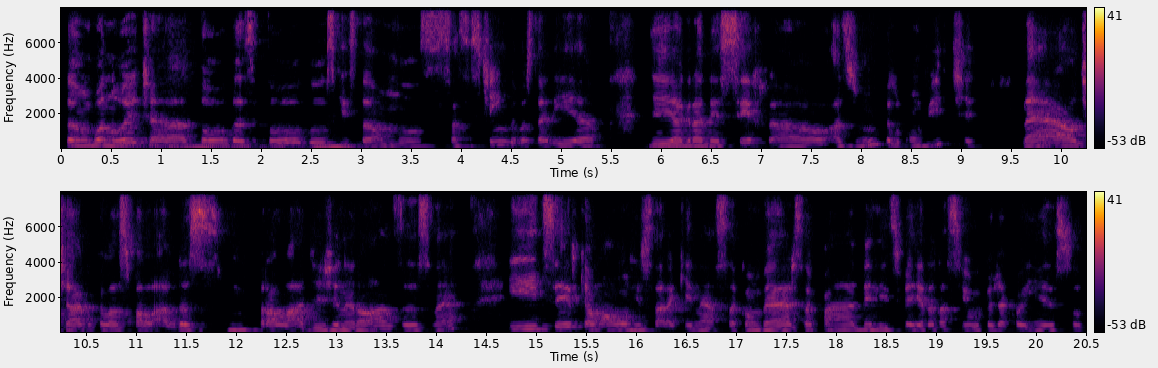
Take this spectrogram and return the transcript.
Então, boa noite a todas e todos que estão nos assistindo. Eu gostaria de agradecer a Zoom pelo convite, né, ao Tiago pelas palavras para lá de generosas, né? e dizer que é uma honra estar aqui nessa conversa com a Denise Ferreira da Silva, que eu já conheço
